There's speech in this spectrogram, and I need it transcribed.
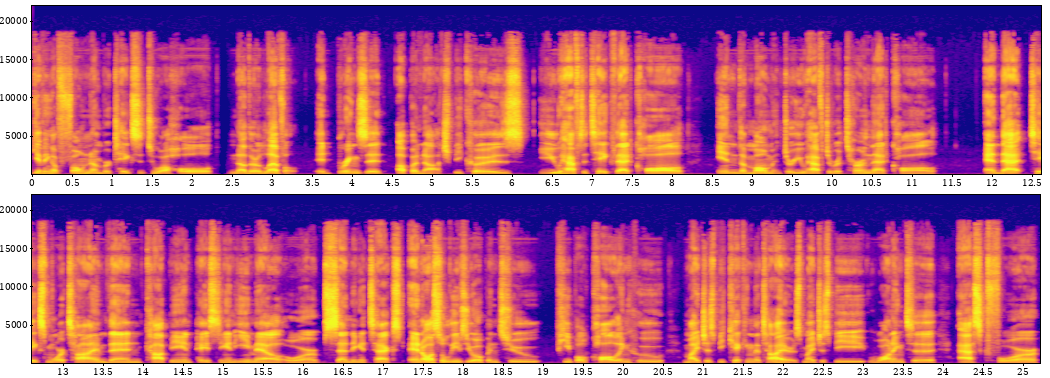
giving a phone number takes it to a whole nother level it brings it up a notch because you have to take that call in the moment or you have to return that call and that takes more time than copying and pasting an email or sending a text. And also leaves you open to people calling who might just be kicking the tires might just be wanting to ask for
